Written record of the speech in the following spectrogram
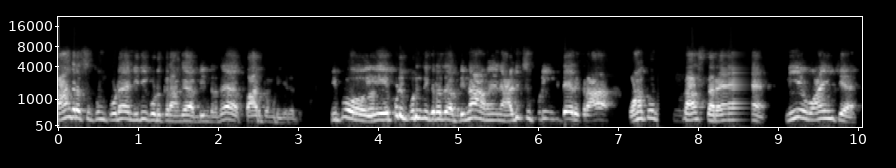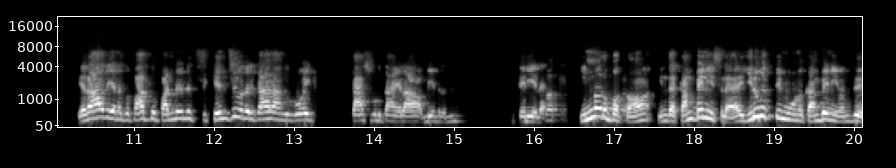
காங்கிரசுக்கும் கூட நிதி கொடுக்கறாங்க அப்படின்றத பார்க்க முடிகிறது. இப்போ எப்படி புரிஞ்சுக்கிறது அப்படின்னா அவன் அடிச்சு புடிங்கிட்டே இருக்கிறான். உனக்கும் காசு தரேன். நீ வாங்கிக்க. ஏதாவது எனக்கு பார்த்து பண்ணுன்னு கெஞ்சுவதற்காக அங்க போய் காசு கொடுத்தாங்களா அப்படின்றது தெரியல. இன்னொரு பக்கம் இந்த கம்பெனிஸ்ல இருபத்தி மூணு கம்பெனி வந்து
